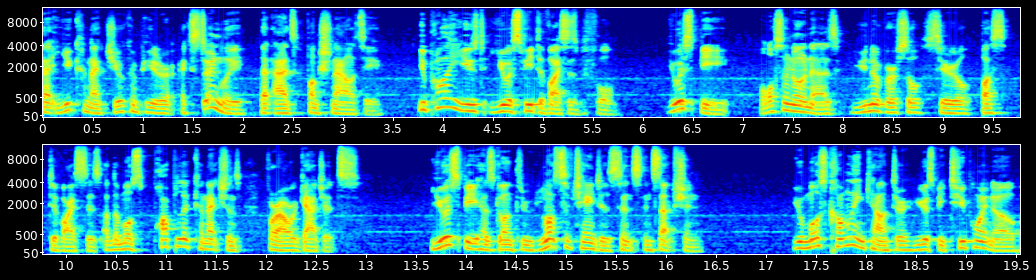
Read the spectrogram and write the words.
that you connect to your computer externally that adds functionality. You probably used USB devices before. USB, also known as Universal Serial Bus devices, are the most popular connections for our gadgets. USB has gone through lots of changes since inception. You'll most commonly encounter USB 2.0,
